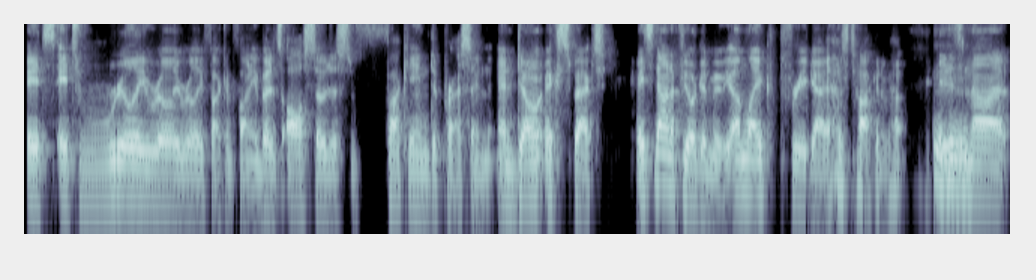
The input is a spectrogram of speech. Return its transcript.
it's it's really really really fucking funny, but it's also just fucking depressing. And don't expect it's not a feel good movie. Unlike Free Guy I was talking about, it is Mhm. not.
